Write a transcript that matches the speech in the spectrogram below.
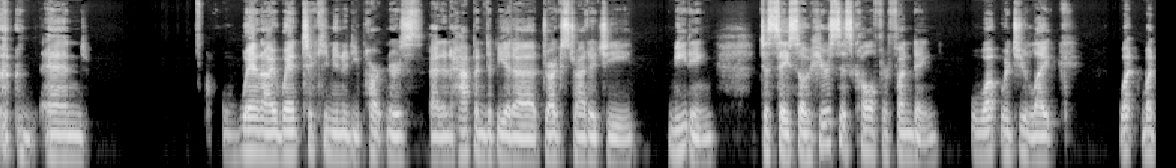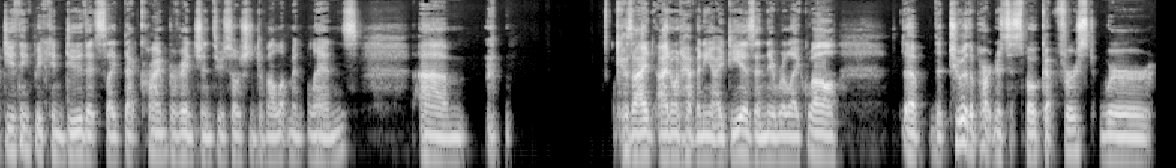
and when I went to community partners, and it happened to be at a drug strategy meeting, to say, so here's this call for funding. What would you like? What what do you think we can do that's like that crime prevention through social development lens? Um, because I I don't have any ideas, and they were like, well, the the two of the partners that spoke up first were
